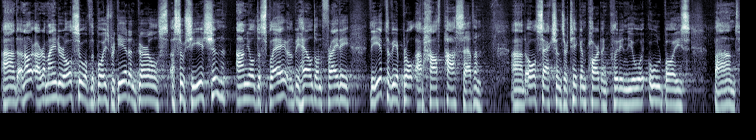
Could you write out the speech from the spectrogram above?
And another, a reminder also of the Boys Brigade and Girls Association annual display. It will be held on Friday, the 8th of April at half past seven. And all sections are taking part, including the Old Boys Band.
